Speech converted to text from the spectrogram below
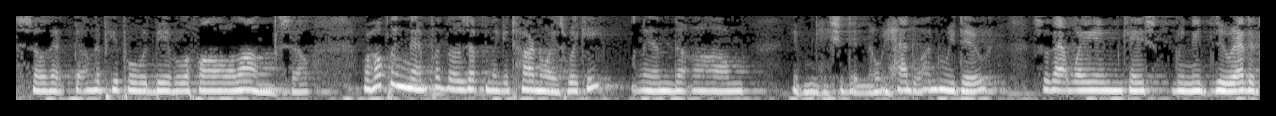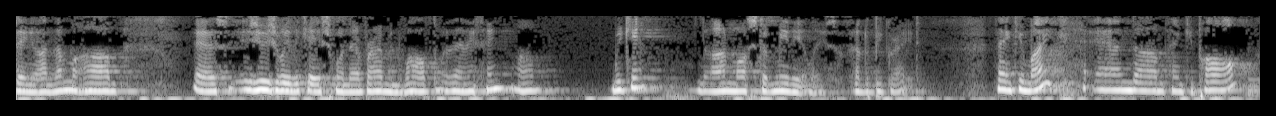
so that other people would be able to follow along. So we're hoping to put those up in the Guitar Noise Wiki. And um, in case you didn't know we had one, we do. So that way, in case we need to do editing on them, um, as is usually the case whenever I'm involved with anything, um, we can almost immediately. So that would be great. Thank you, Mike, and um, thank you, Paul.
